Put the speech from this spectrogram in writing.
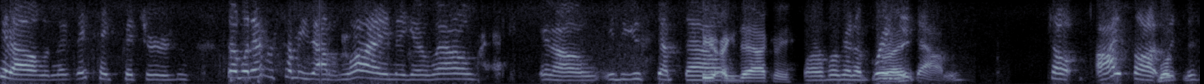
you know, and they, they take pictures, and so whenever somebody's out of line, they go, well, you know, either you step down, exactly. or we're going to bring you down. So I thought Well- with this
